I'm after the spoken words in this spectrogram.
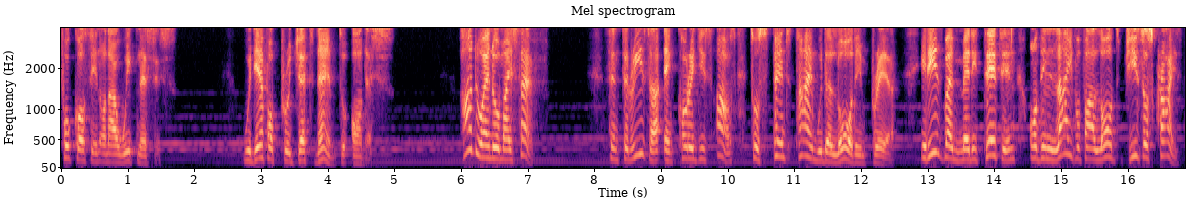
focusing on our weaknesses. We therefore project them to others. How do I know myself? St. Teresa encourages us to spend time with the Lord in prayer. It is by meditating on the life of our Lord Jesus Christ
